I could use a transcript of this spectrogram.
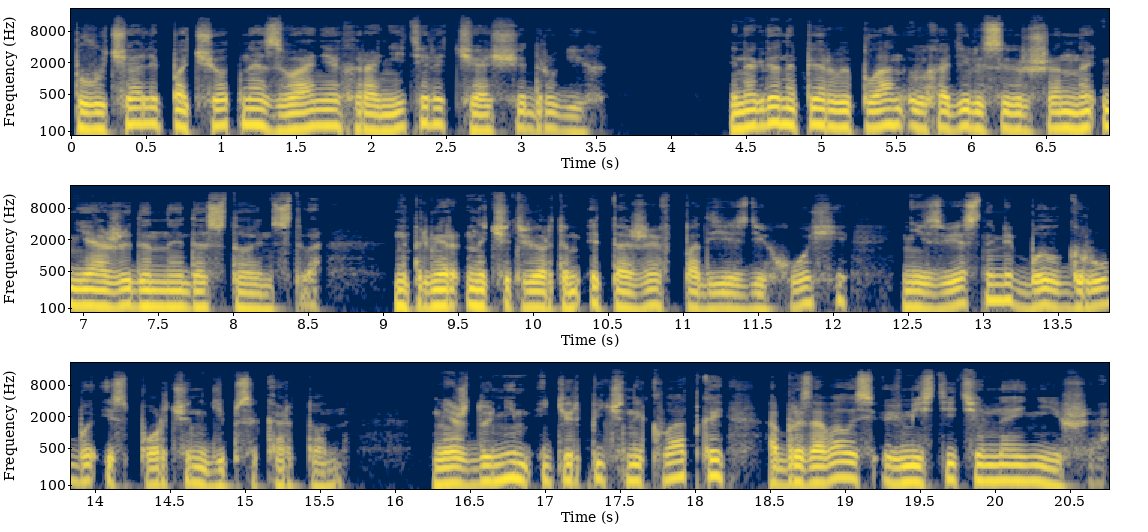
получали почетное звание хранителя чаще других. Иногда на первый план выходили совершенно неожиданные достоинства. Например, на четвертом этаже в подъезде Хохи неизвестными был грубо испорчен гипсокартон. Между ним и кирпичной кладкой образовалась вместительная ниша.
